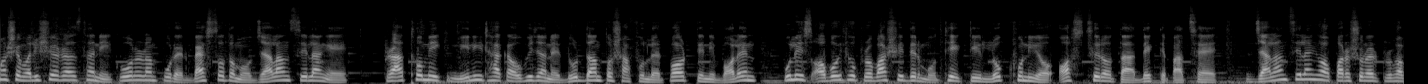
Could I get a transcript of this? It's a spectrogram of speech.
মাসে মালয়েশিয়ার রাজধানী কুয়ালালামপুরের ব্যস্ততম জালান সিলাংয়ে প্রাথমিক মিনি ঢাকা অভিযানে দুর্দান্ত সাফল্যের পর তিনি বলেন, পুলিশ অবৈধ প্রবাসীদের মধ্যে একটি লক্ষণীয় অস্থিরতা দেখতে পাচ্ছে। জালান সিলাং অপারেশনের প্রভাব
